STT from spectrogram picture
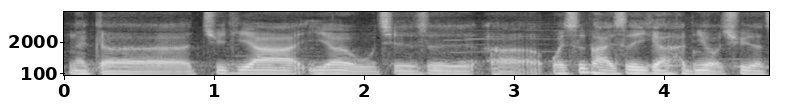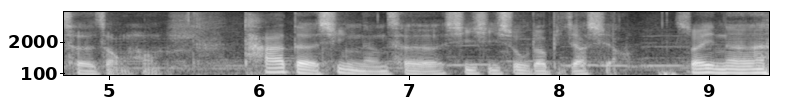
那个 GTR 一二五，其实是呃，维斯牌是一个很有趣的车种哈。它的性能车 CC 数都比较小，所以呢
